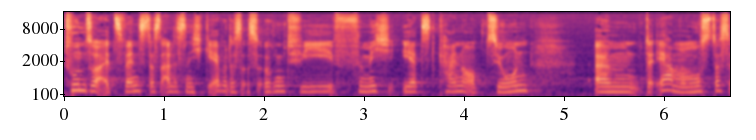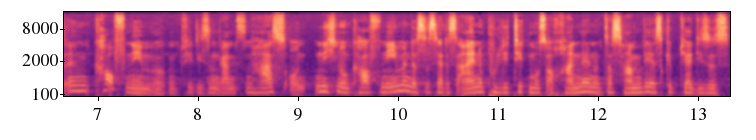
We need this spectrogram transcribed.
tun so, als wenn es das alles nicht gäbe, das ist irgendwie für mich jetzt keine Option ähm, ja, man muss das in Kauf nehmen, irgendwie, diesen ganzen Hass. Und nicht nur in Kauf nehmen, das ist ja das eine, Politik muss auch handeln und das haben wir. Es gibt ja dieses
